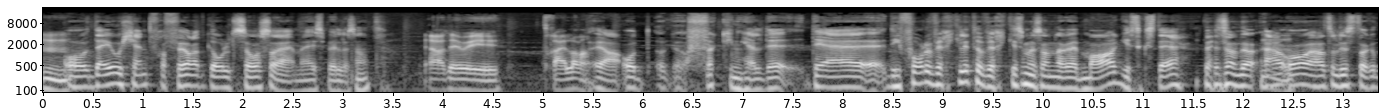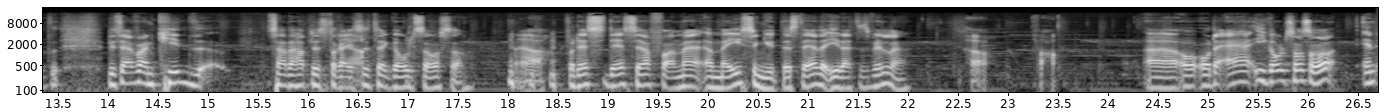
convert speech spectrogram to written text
Og det er jo kjent fra før at Gold Saucer er med i spillet, sant? Ja, det er jo i traileren. Ja, og, og fucking hell, det, det er De får det virkelig til å virke som et sånn magisk sted. Det er sånn, jeg, har, å, jeg har så lyst til å Hvis jeg var en kid, så hadde jeg hatt lyst til å reise Ja. til Gold Saucer. Ja, For det, det ser faen meg amazing ut, det stedet i dette spillet. ja. Faen. Uh, og, og det er i Gold Saucer en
